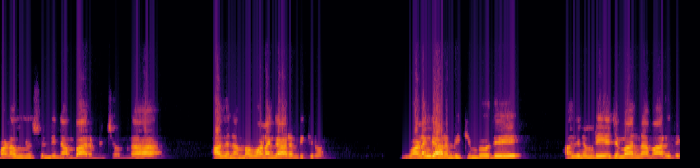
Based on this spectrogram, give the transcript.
பணம்னு சொல்லி நம்ப ஆரம்பிச்சோம்னா அதை நம்ம வணங்க ஆரம்பிக்கிறோம். வணங்க ஆரம்பிக்கும் போது அது நம்முடைய எஜமானா மாறுது.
